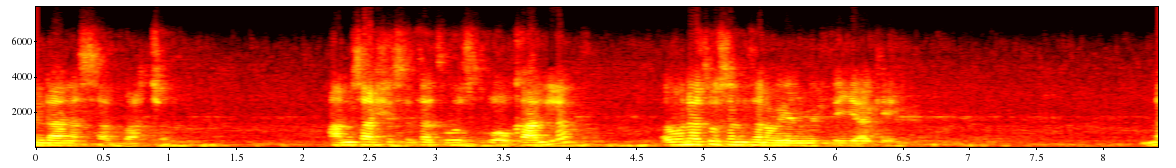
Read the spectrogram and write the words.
እንዳነሳባቸው 50 ሺህ ስህተት ውስጡ ካለ እውነቱ ስንት ነው የሚል ጥያቄ እና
